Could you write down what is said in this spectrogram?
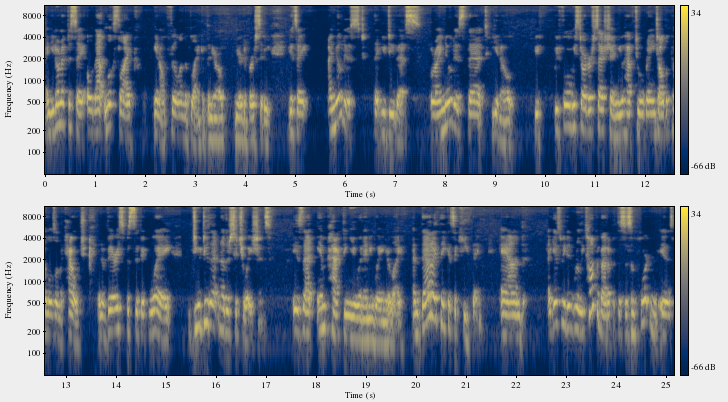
And you don't have to say, oh, that looks like, you know, fill in the blank of the neuro, neurodiversity. You can say, I noticed that you do this, or I noticed that, you know, before we start our session, you have to arrange all the pillows on the couch in a very specific way. Do you do that in other situations? Is that impacting you in any way in your life? And that I think is a key thing. And I guess we didn't really talk about it, but this is important, is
